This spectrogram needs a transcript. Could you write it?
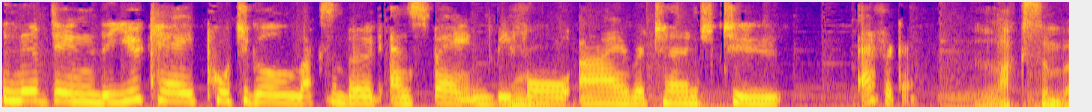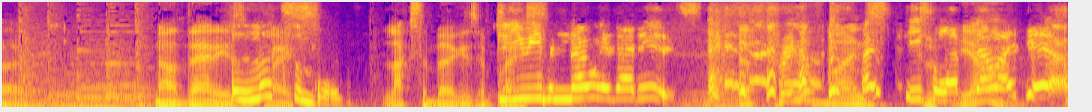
lived in the UK, Portugal, Luxembourg, and Spain before I returned to Africa. Luxembourg. Now that is. Luxembourg. Luxembourg is a place. Do you even know where that is? a friend of mine. Most people have no idea.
